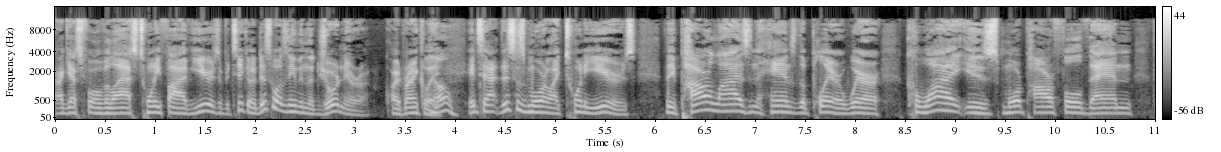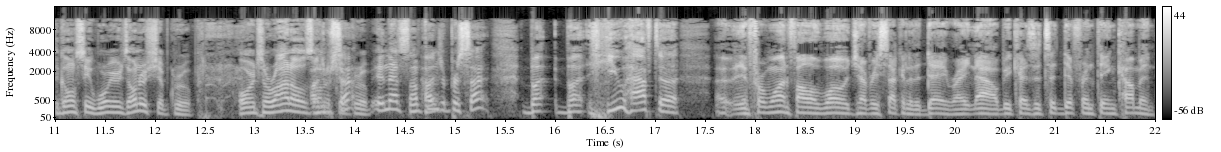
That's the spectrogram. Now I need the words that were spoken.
I guess for over the last 25 years in particular, this wasn't even the Jordan era. Quite frankly, No. it's at this is more like 20 years. The power lies in the hands of the player, where Kawhi is more powerful than the Golden State Warriors ownership group or Toronto's ownership 100%. group. Isn't that something? Hundred percent. But but you have to, uh, for one, follow Woj every second of the day right now because it's a different thing coming.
